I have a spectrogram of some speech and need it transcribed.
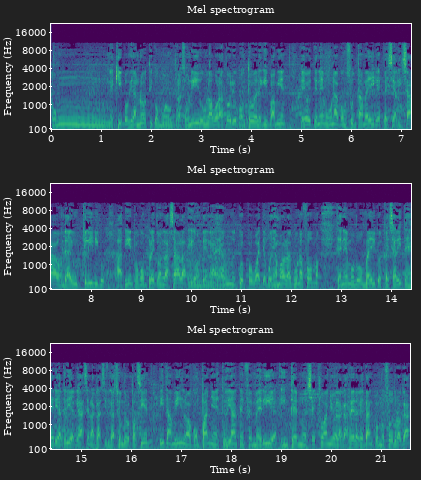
un equipo diagnóstico como ultrasonido, un laboratorio con todo el equipamiento, que hoy tenemos una consulta médica especializada donde hay un clínico a tiempo completo en la sala y donde en un cuerpo guardia, por llamarlo de alguna forma, tenemos dos médicos especialistas en geriatría que hacen la clasificación de los pacientes y también nos acompañan estudiantes enfermería internos de sexto año de la carrera que están con nosotros acá.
